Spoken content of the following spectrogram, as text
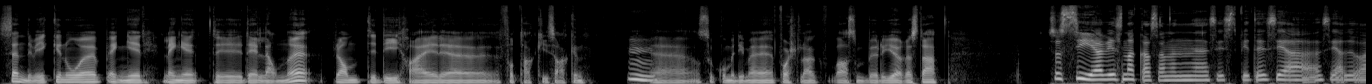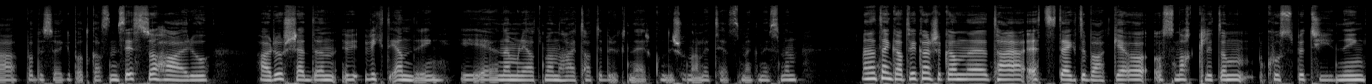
sender vi ikke noe penger lenger til det landet fram til de har uh, fått tak i saken. Mm. Uh, og Så kommer de med forslag hva som bør gjøres da. Så siden vi snakka sammen eh, sist, Peter, siden, siden, du var på besøk i podkasten sist, så har jo har jo skjedd en viktig endring i EU, nemlig at man har tatt i bruk her kondisjonalitetsmekanismen. Men jeg tenker at vi kanskje kan eh, ta et steg tilbake og, og snakke litt om hvilken betydning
